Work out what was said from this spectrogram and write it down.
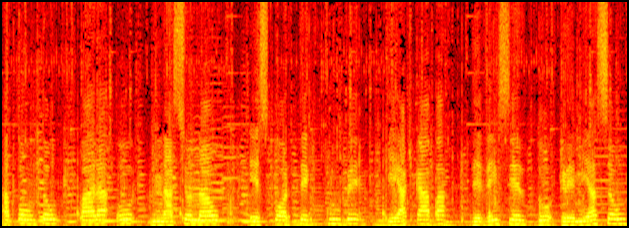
apontam para o Nacional Esporte Clube, que acaba de vencer do Gremiação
